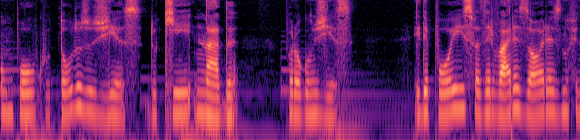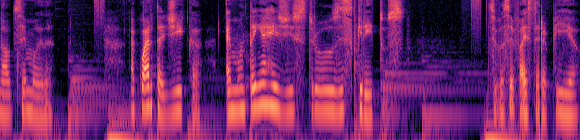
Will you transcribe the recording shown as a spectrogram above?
um pouco todos os dias do que nada por alguns dias. E depois fazer várias horas no final de semana. A quarta dica é mantenha registros escritos Se você faz terapia,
